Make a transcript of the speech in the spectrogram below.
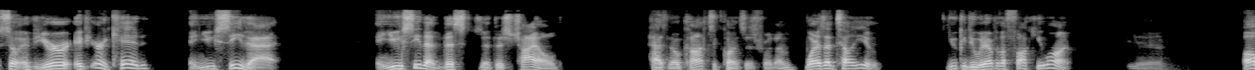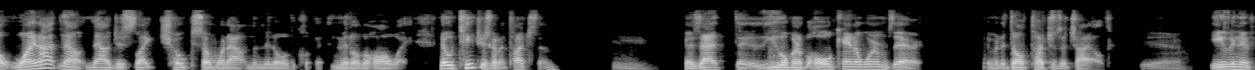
So if you're if you're a kid and you see that, and you see that this that this child has no consequences for them, what does that tell you? You could do whatever the fuck you want. Yeah. Oh, why not now? Now just like choke someone out in the middle of the, the middle of the hallway. No teacher's going to touch them because mm. that you open up a whole can of worms there if an adult touches a child. Yeah. Even if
